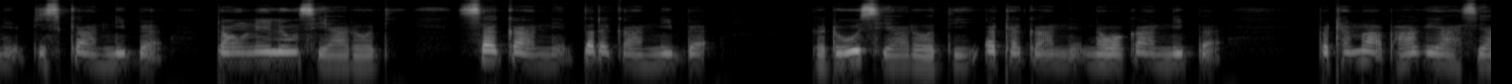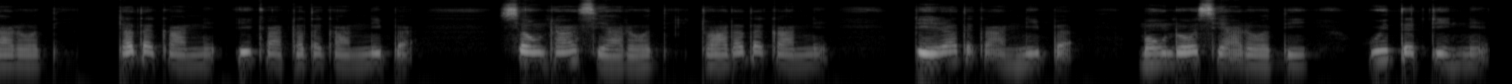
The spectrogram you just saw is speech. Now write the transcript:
နှင့်ပစ္စကနိပတ်တောင်လေးလုံးဆရာတော်သည်စက္ကနှင့်တတကနိပတ်ကဒိုးဆရာတော်သည်အထကနှင့်နဝကနိပတ်ပထမဘာဂယာဆရာတော်သည် ဓတကနှင့်ဧကဓတကနိပတ်စုံထားဆရာတော်သည်ဒွါရတကနှင့်တေရတကနိပတ်မုံတော်ဆရာတော်သည်ဝိတတိနှင့်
